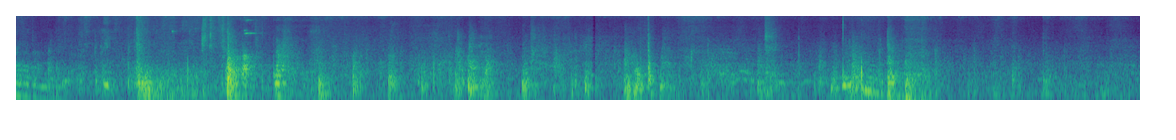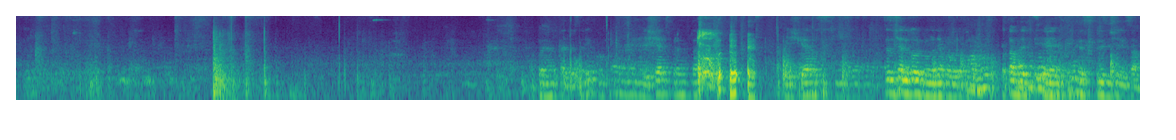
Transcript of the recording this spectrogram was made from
Пригортайте сторінку. І ще раз пригортайте. І ще раз. Це звичайно договір про надання допомоги. Там, де підпис прізвище саме.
